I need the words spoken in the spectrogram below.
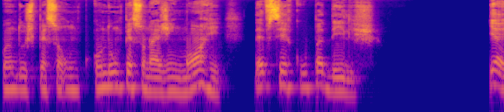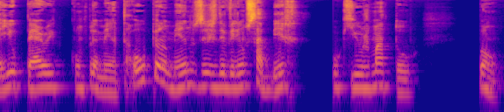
Quando, um, quando um personagem morre, deve ser culpa deles. E aí o Perry complementa: ou pelo menos eles deveriam saber o que os matou. Bom,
